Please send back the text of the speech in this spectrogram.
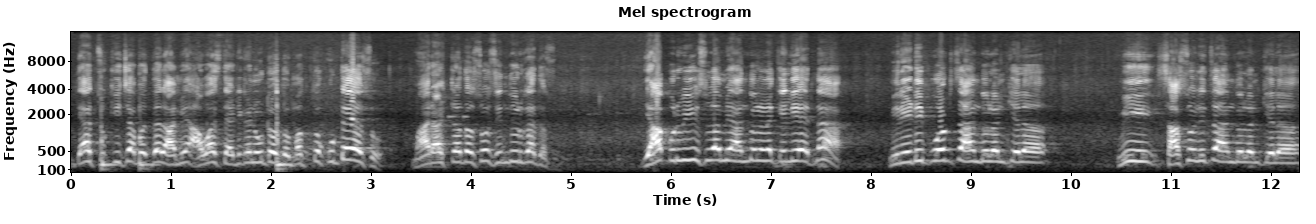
त्या चुकीच्याबद्दल आम्ही आवाज त्या ठिकाणी उठवतो. मग तो कुठेही असो महाराष्ट्रात असो सिंधुदुर्गात असो. यापूर्वी सुद्धा मी आंदोलनं केली आहेत ना. मी रेडी पोर्टचं आंदोलन केलं मी सासोलीचं आंदोलन केलं.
